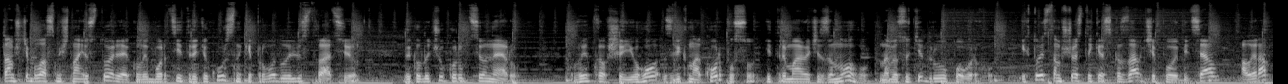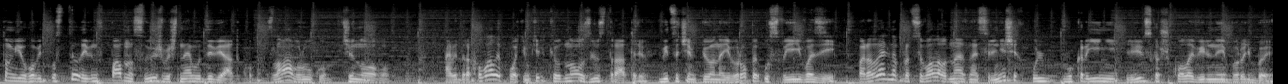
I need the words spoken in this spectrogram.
Там ще була смішна історія, коли борці третьокурсники проводили ілюстрацію викладачу корупціонеру, випхавши його з вікна корпусу і тримаючи за ногу на висоті другого поверху. І хтось там щось таке сказав чи пообіцяв, але раптом його відпустили, і він впав на свою ж вишневу дев'ятку, зламав руку чи ногу. А відрахували потім тільки одного з люстраторів, віце-чемпіона Європи у своїй вазі. Паралельно працювала одна з найсильніших в Україні Львівська школа вільної боротьби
